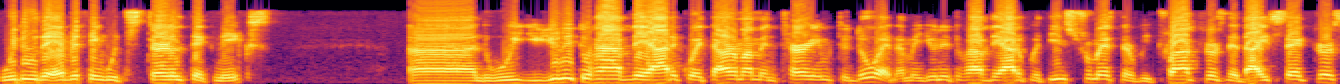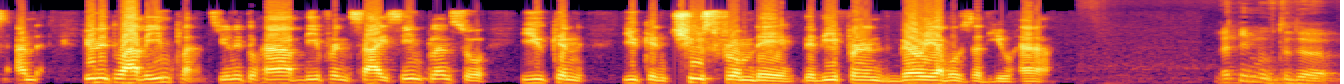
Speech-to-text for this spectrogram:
We do the, everything with sterile techniques. And we, you need to have the adequate armamentarium to do it. I mean, you need to have the adequate instruments, the retractors, the dissectors, and you need to have implants. You need to have different size implants so you can you can choose from the, the different variables that you have. Let me move to the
